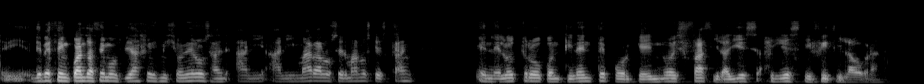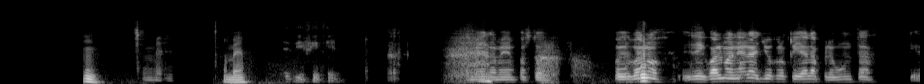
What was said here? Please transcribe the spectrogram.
de vez en cuando hacemos viajes misioneros a, animar a los hermanos que están en el otro continente porque no es fácil, allí es, allí es difícil la obra. Mm. Amén. Es difícil. Amén, amén, pastor. Pues bueno, de igual manera yo creo que ya la pregunta que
